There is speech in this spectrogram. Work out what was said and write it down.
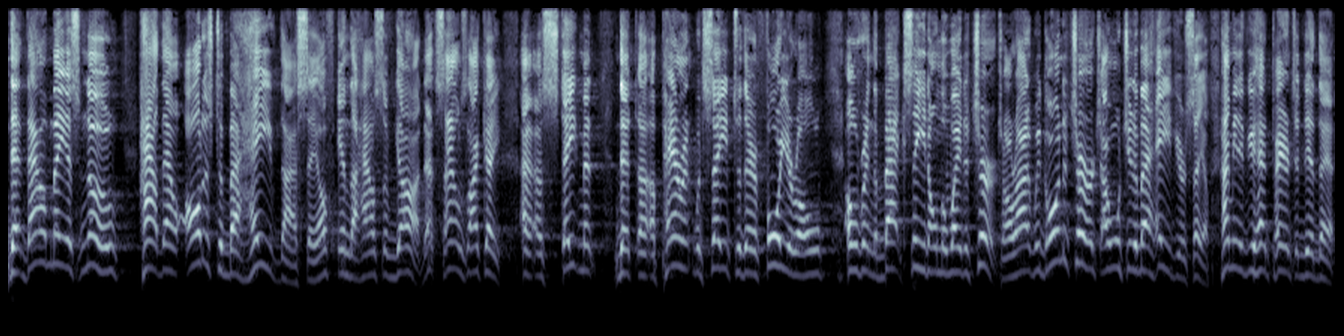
that thou mayest know how thou oughtest to behave thyself in the house of God. That sounds like a, a, a statement that a parent would say to their four year old over in the back seat on the way to church. All right, we're going to church. I want you to behave yourself. How many of you had parents that did that?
